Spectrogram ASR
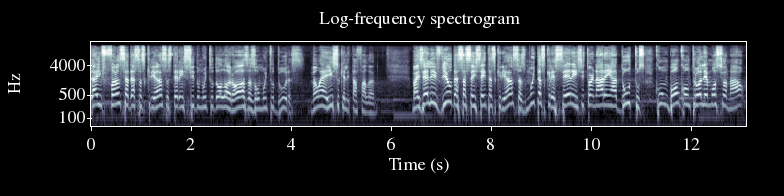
da infância dessas crianças terem sido muito dolorosas ou muito duras. Não é isso que ele está falando. Mas ele viu dessas 600 crianças, muitas crescerem e se tornarem adultos com um bom controle emocional,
